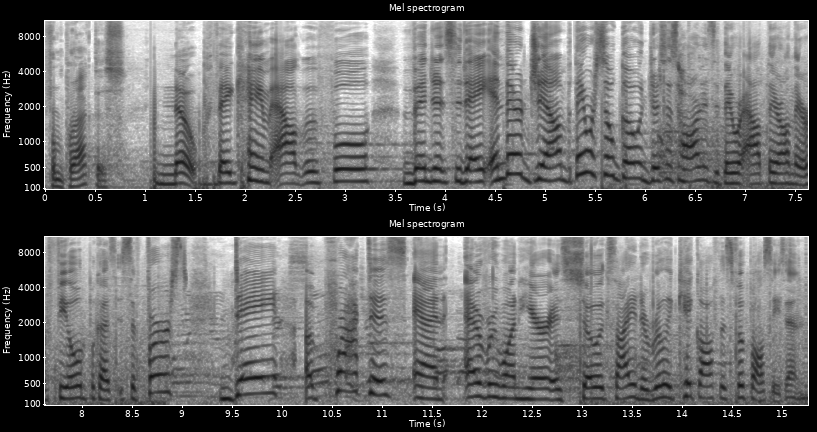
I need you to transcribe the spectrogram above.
from practice. Nope. They came out with full vengeance today in their gym, but they were still going just as hard as if they were out there on their field because it's the first day of practice and everyone here is so excited to really kick off this football season.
